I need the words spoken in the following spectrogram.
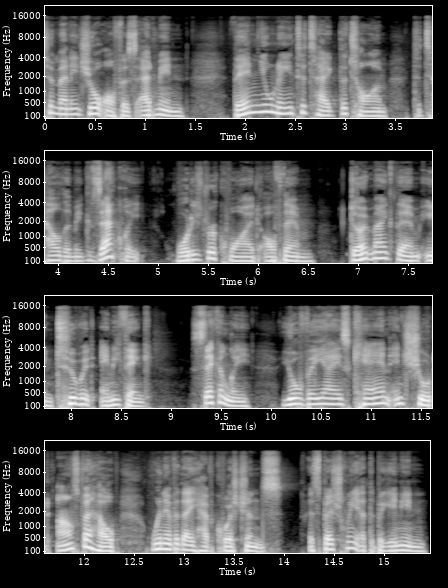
to manage your office admin, then you'll need to take the time to tell them exactly what is required of them. Don't make them intuit anything. Secondly, your VAs can and should ask for help whenever they have questions, especially at the beginning.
